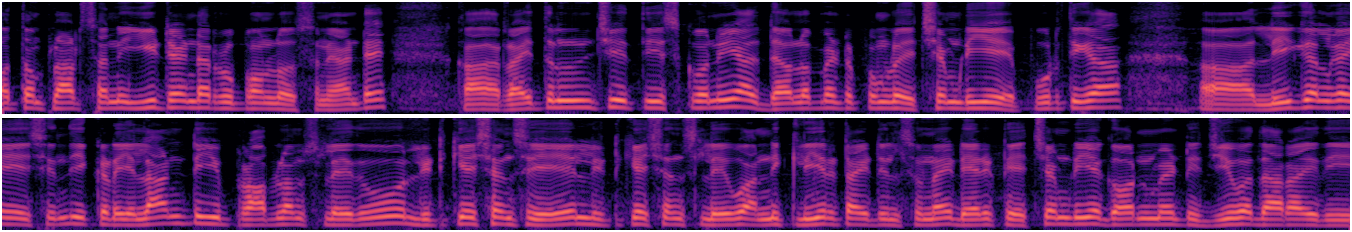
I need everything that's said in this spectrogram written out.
మొత్తం ప్లాట్స్ అన్ని ఈ టెండర్ రూపంలో వస్తున్నాయి. అంటే రైతుల నుంచి తీసుకొని అది డెవలప్మెంట్ రూపంలో హెచ్ఎండిఏ పూర్తిగా లీగల్గా చేసింది. ఇక్కడ ఎలాంటి ప్రాబ్లమ్స్ లేదు లిటికేషన్స్ ఏ లిటికేషన్స్ లేవు. అన్ని క్లియర్ టైటిల్స్ ఉన్నాయి. డైరెక్ట్ హెచ్ఎండిఏ గవర్నమెంట్ జీవధార ఇది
